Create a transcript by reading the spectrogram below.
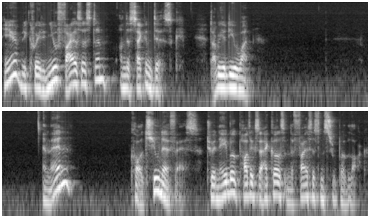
Here we create a new file system on the second disk, WD1. And then call tunefs to enable POSIX in the file system superblock.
